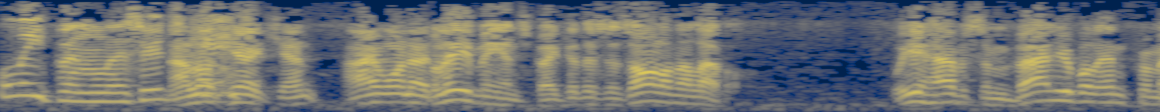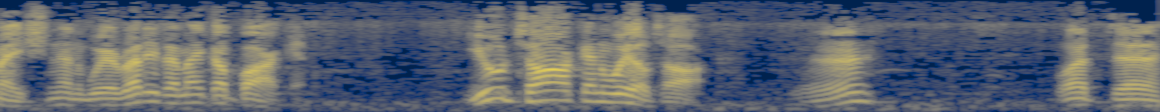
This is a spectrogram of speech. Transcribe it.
Leaping lizards. Now, look can't- here, Kent. I want to... Believe me, Inspector, this is all on the level. We have some valuable information and we're ready to make a bargain. You talk and we'll talk. Huh? What, uh,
